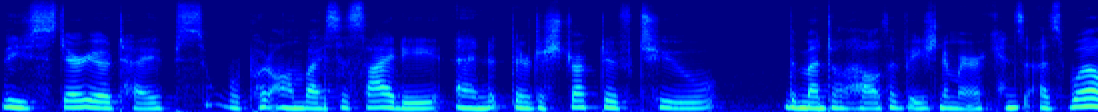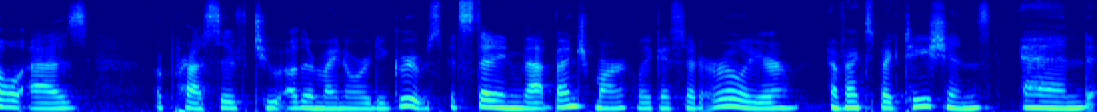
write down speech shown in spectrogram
these stereotypes were put on by society and they're destructive to the mental health of Asian Americans as well as oppressive to other minority groups. It's setting that benchmark, like I said earlier, of expectations, and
